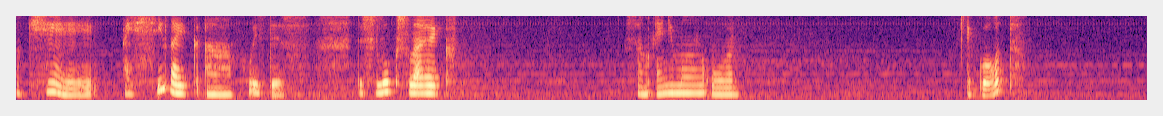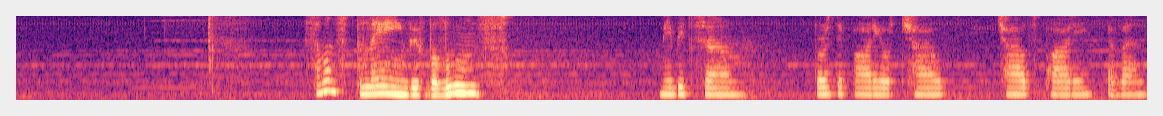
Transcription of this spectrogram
Okay, I see like, uh, who is this? This looks like some animal or a goat. Someone's playing with balloons. Maybe it's a birthday party or child child's party event.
